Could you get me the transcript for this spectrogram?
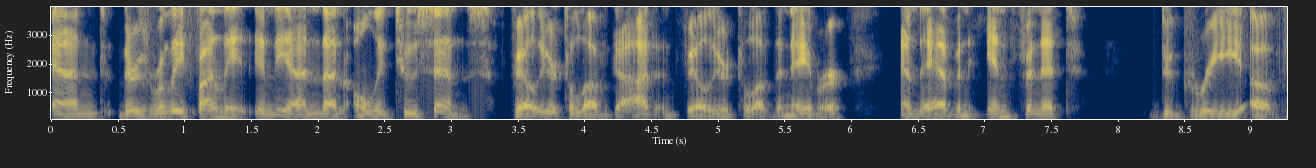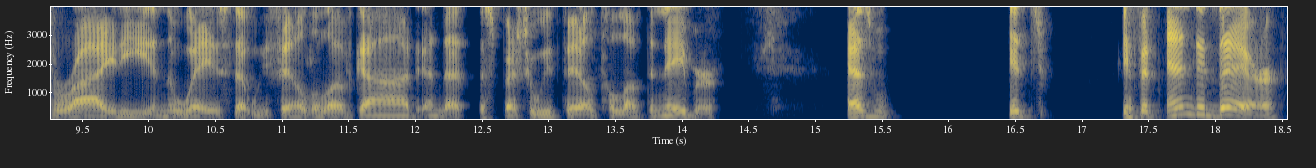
And there's really finally, in the end, then only two sins failure to love God and failure to love the neighbor. And they have an infinite degree of variety in the ways that we fail to love God and that especially we fail to love the neighbor. As it's if it ended there,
